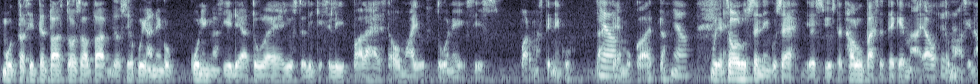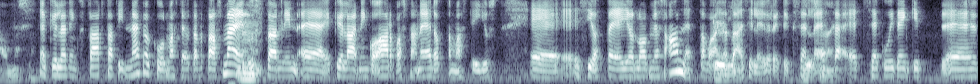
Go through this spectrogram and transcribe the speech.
Mutta sitten taas toisaalta, jos joku ihan niin kuin kuningasidea tulee ja just jotenkin se liippaa lähellä sitä omaa juttua, niin siis varmasti niin kuin lähtee Joo. mukaan. Että, Joo. Mutta se on ollut se, niin kuin se just, että haluaa päästä tekemään ja auttamaan kyllä. siinä hommassa. Ja kyllä niin kuin startupin näkökulmasta, jota taas mä mm. edustan, mm. niin eh, kyllä niin kuin arvostan ehdottomasti just eh, sijoittajia, joilla on myös annettavaa kyllä. jotain sille yritykselle. Että, että se kuitenkin... Eh,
